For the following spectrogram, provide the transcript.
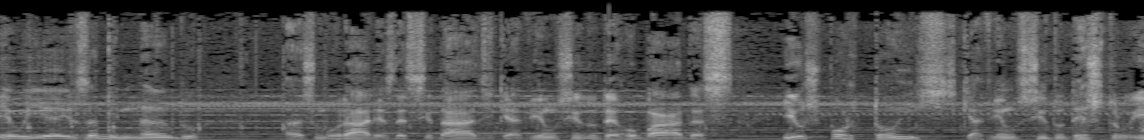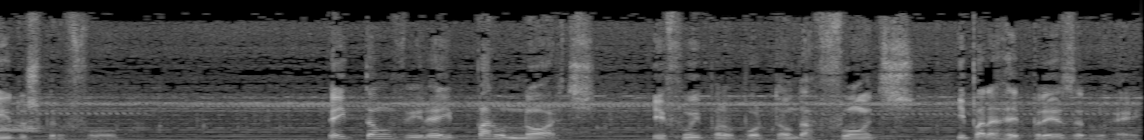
eu ia examinando as muralhas da cidade que haviam sido derrubadas e os portões que haviam sido destruídos pelo fogo. Então virei para o norte e fui para o portão da fonte e para a represa do rei.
